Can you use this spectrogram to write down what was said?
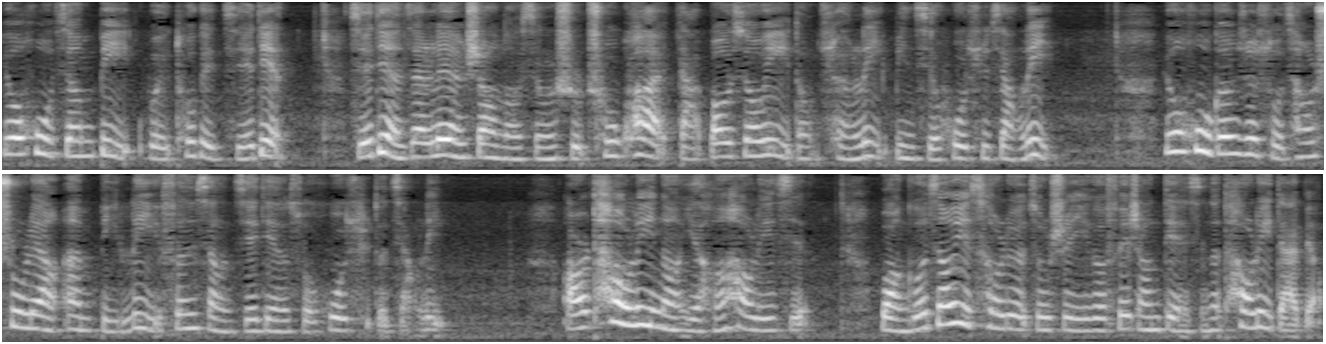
用户将币委托给节点，节点在链上呢行使出块、打包交易等权利，并且获取奖励。用户根据锁仓数量按比例分享节点所获取的奖励，而套利呢也很好理解，网格交易策略就是一个非常典型的套利代表。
